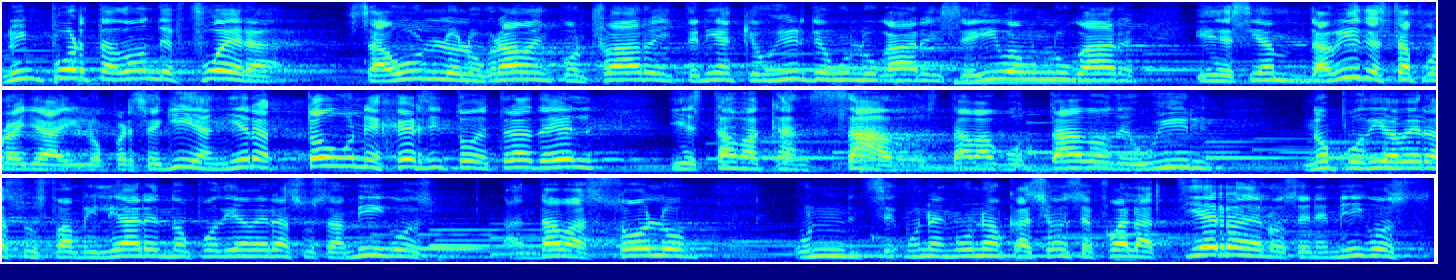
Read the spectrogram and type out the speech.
No importa dónde fuera, Saúl lo lograba encontrar y tenía que huir de un lugar y se iba a un lugar y decían, David está por allá y lo perseguían y era todo un ejército detrás de él y estaba cansado, estaba agotado de huir, no podía ver a sus familiares, no podía ver a sus amigos, andaba solo. en una ocasión se fue a la tierra de los enemigos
